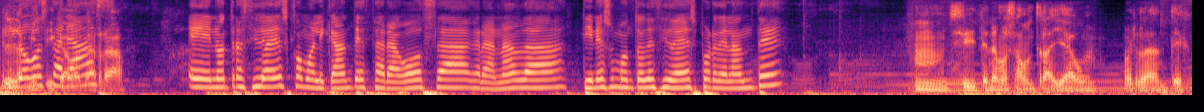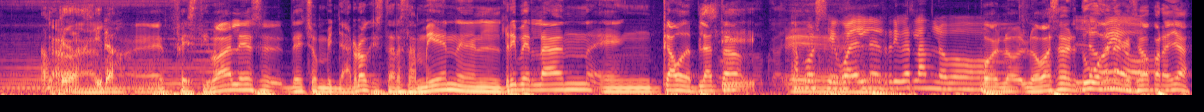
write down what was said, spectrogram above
y luego estarás en otras ciudades como Alicante, Zaragoza, Granada. ¿Tienes un montón de ciudades por delante? Mm, sí, tenemos a un try aún por delante. Eh, festivales, de hecho en Villarroque estarás también, en el Riverland, en Cabo de Plata. Ah, pues igual en el Riverland lo, pues lo, vas a ver tú, Ana, que se va para allá.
